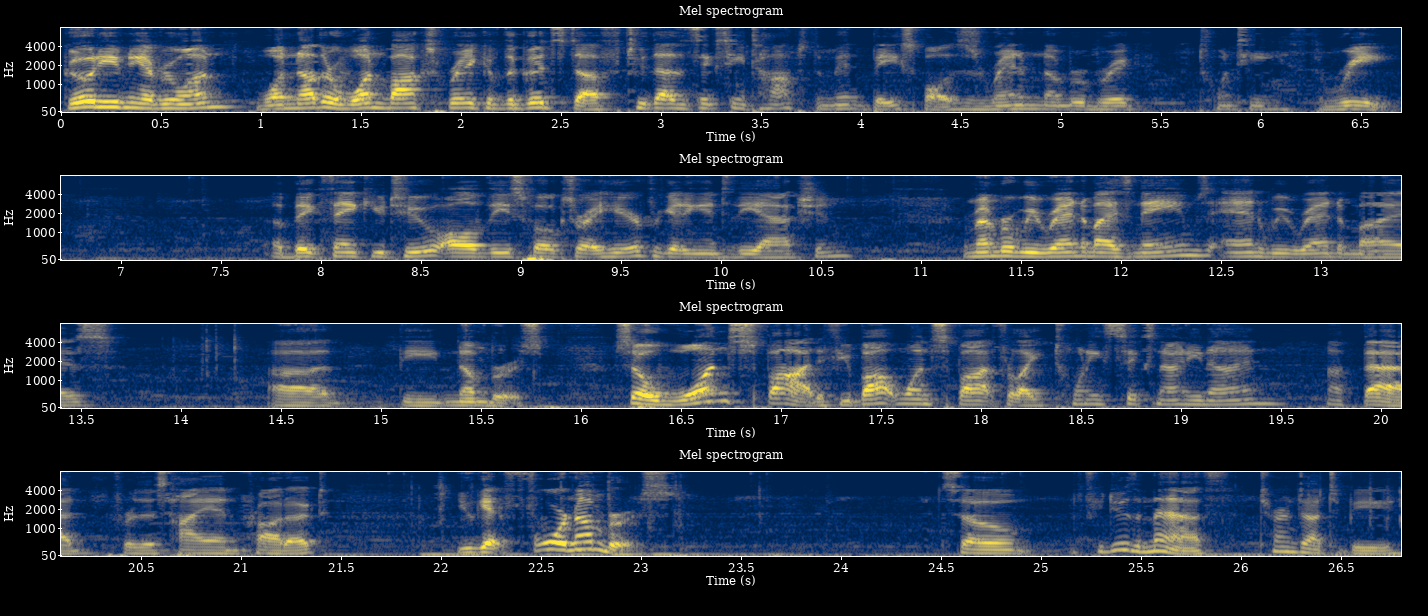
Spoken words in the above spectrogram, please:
Good evening, everyone. One another one box break of the good stuff. 2016 Topps the Mint Baseball. This is random number break 23. A big thank you to all of these folks right here for getting into the action. Remember, we randomize names and we randomize uh, the numbers. So one spot, if you bought one spot for like $26.99, not bad for this high-end product, you get four numbers. So if you do the math, turns out to be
